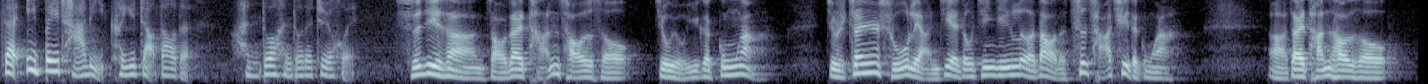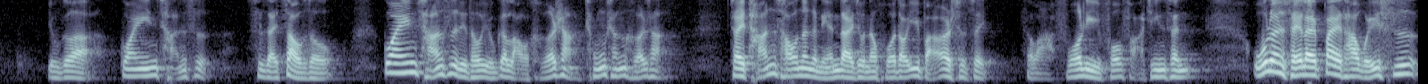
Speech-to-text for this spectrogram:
在一杯茶里可以找到的很多很多的智慧。实际上，早在唐朝的时候就有一个公案，就是真俗两界都津津乐道的吃茶去的公案。啊，在唐朝的时候，有个观音禅寺是在赵州，观音禅寺里头有个老和尚崇诚和尚，在唐朝那个年代就能活到一百二十岁，是吧？佛理佛法精深，无论谁来拜他为师，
